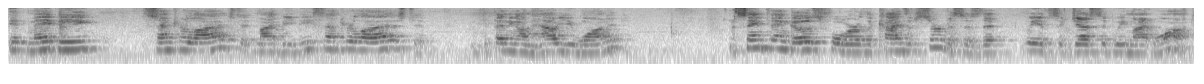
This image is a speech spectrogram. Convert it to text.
it may be centralized, it might be decentralized, it- depending on how you want it. The same thing goes for the kinds of services that we have suggested we might want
